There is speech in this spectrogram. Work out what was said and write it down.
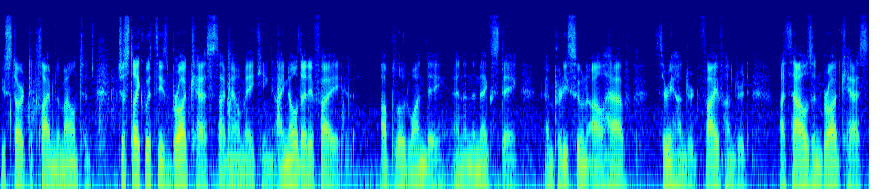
you start to climb the mountain just like with these broadcasts i'm now making i know that if i upload one day and then the next day and pretty soon i'll have 300 500 a thousand broadcasts,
